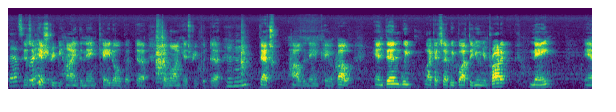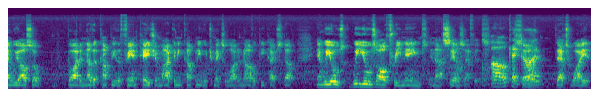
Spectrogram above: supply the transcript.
that's There's great. a history behind the name Cado, but uh, it's a long history. But uh, Mm-hmm. that's how the name came about. And then we, like I said, we bought the Union Product name, and we also bought another company, the Fantasia Marketing Company, which makes a lot of novelty type stuff. And we use we use all three names in our sales efforts. Oh, okay, So good. That's why it,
